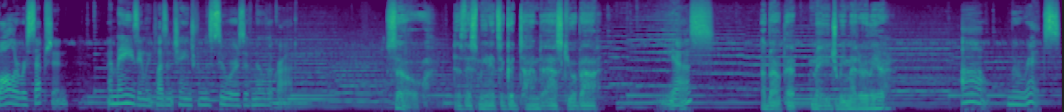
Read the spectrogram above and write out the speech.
ball, or reception. Amazingly pleasant change from the sewers of Novigrad. So, does this mean it's a good time to ask you about Yes? about that mage we met earlier? Ah, oh, Moritz.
